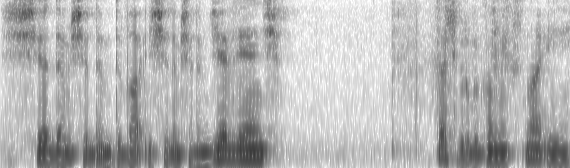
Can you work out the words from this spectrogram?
772 i 779. Dość gruby komiks, no i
